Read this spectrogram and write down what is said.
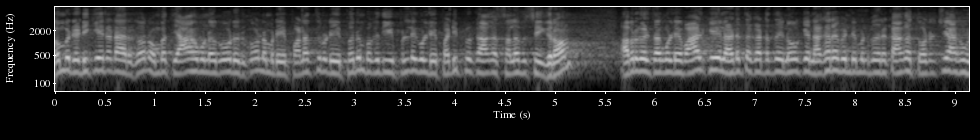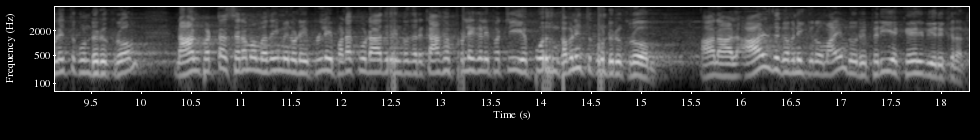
ரொம்ப டெடிகேட்டடாக இருக்கும் ரொம்ப தியாக உணர்வோடு இருக்கும். நம்முடைய பணத்தினுடைய பெரும்பகுதியை பிள்ளைகளுடைய படிப்புக்காக செலவு செய்கிறோம். அவர்கள் தங்களுடைய வாழ்க்கையில் அடுத்த கட்டத்தை நோக்கி நகர வேண்டும் என்பதற்காக தொடர்ச்சியாக உழைத்துக் கொண்டிருக்கிறோம். நான் பட்ட சிரமம் எதையும் என்னுடைய பிள்ளை படக்கூடாது என்பதற்காக பிள்ளைகளை பற்றி எப்போதும் கவனித்துக் கொண்டிருக்கிறோம். ஆனால் ஆழ்ந்து கவனிக்கிறோமா என்று ஒரு பெரிய கேள்வி இருக்கிறது.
